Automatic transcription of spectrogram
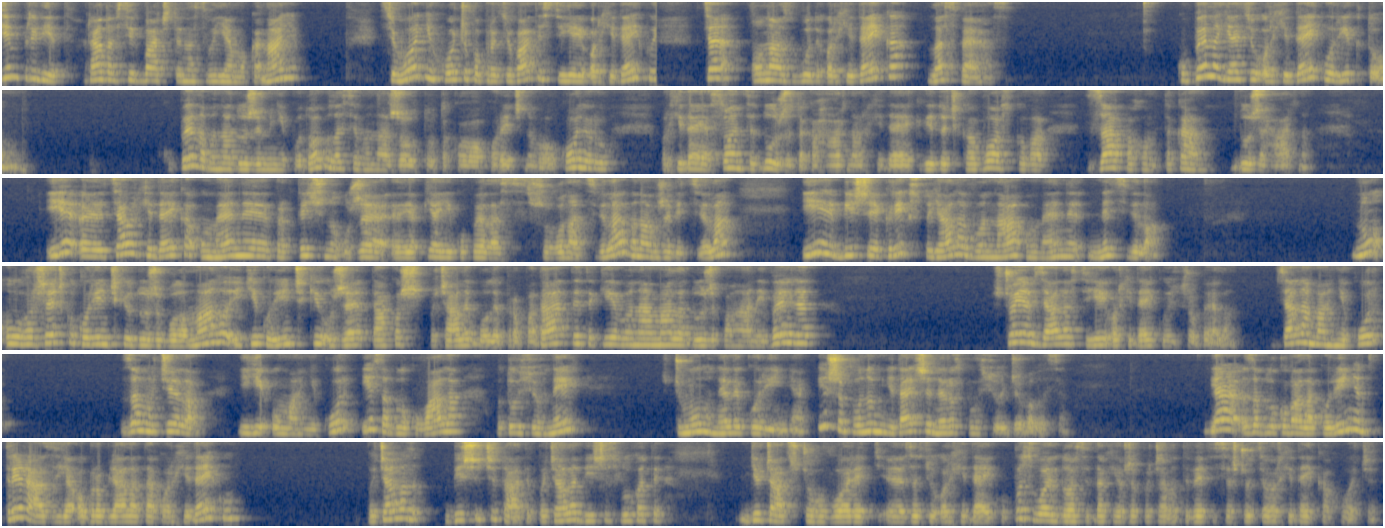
Всім привіт! Рада всіх бачити на своєму каналі. Сьогодні хочу попрацювати з цією орхідейкою. Це у нас буде орхідейка Лас-Вегас. Купила я цю орхідейку рік тому. Купила, вона дуже мені подобалася, вона жовто такого коричневого кольору. Орхідея сонця, дуже така гарна орхідея, квіточка воскова, з запахом, така дуже гарна. І е, ця орхідейка у мене практично вже, е, як я її купила, що вона цвіла, вона вже відцвіла. І більше як рік стояла, вона у мене не цвіла. Ну, у горшечку корінчиків дуже було мало, і ті корінчики вже також почали були пропадати. Такі вона мала дуже поганий вигляд. Що я взяла з цією орхідейкою зробила? Взяла магнікур, замочила її у магнікур і заблокувала оту всю гниль, чому гнили коріння, і щоб воно мені далі не розповсюджувалося. Я заблокувала коріння, три рази я обробляла так орхідейку, почала більше читати, почала більше слухати дівчат, що говорять е, за цю орхідейку. По своїх досвідах я вже почала дивитися, що ця орхідейка хоче.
